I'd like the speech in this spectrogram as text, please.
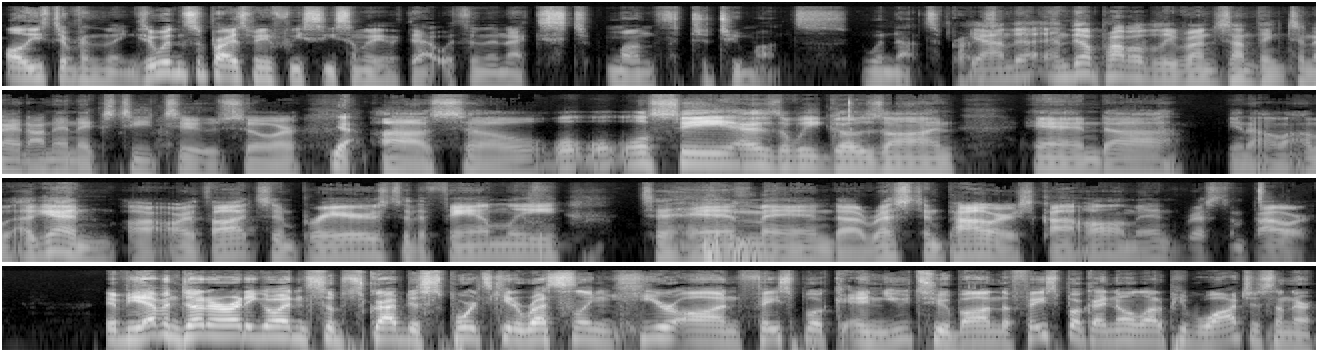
all these different things. It wouldn't surprise me if we see something like that within the next month to two months. Would not surprise. Yeah, me. and they'll probably run something tonight on NXT too. So, or, yeah, uh, so we'll we'll see as the week goes on, and uh, you know, again, our, our thoughts and prayers to the family, to him, and uh, rest in power, Scott Hall, man, rest in power. If you haven't done already, go ahead and subscribe to Sports Sportskeeda Wrestling here on Facebook and YouTube. On the Facebook, I know a lot of people watch us on there.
